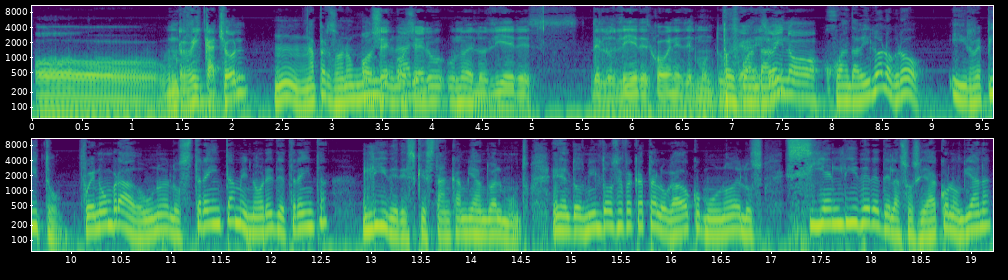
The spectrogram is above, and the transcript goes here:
o un ricachón mm, una persona muy o ser, o ser uno de los líderes de los líderes jóvenes del mundo. Pues O sea, Juan David, no... Juan David lo logró. Y repito, fue nombrado uno de los 30 menores de 30 líderes que están cambiando al mundo. En el 2012 fue catalogado como uno de los 100 líderes de la sociedad colombiana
